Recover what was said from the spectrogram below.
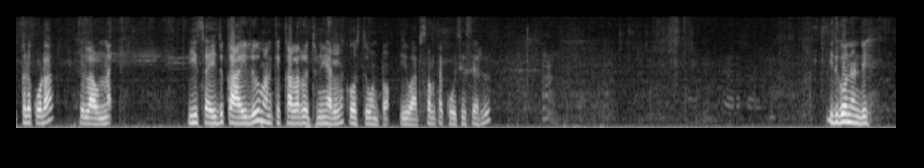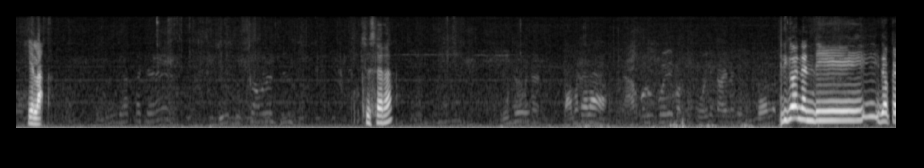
ఇక్కడ కూడా ఇలా ఉన్నాయి. ఈ సైజు కాయలు మనకి కలర్ వచ్చినాయి అలా కోస్తూ ఉంటాం. ఈ వరుస అంతా కోసేసారు ఇదిగోనండి ఇలా. చూసారా? ఇదిగోనండి ఇదొక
